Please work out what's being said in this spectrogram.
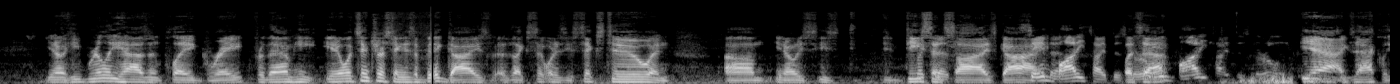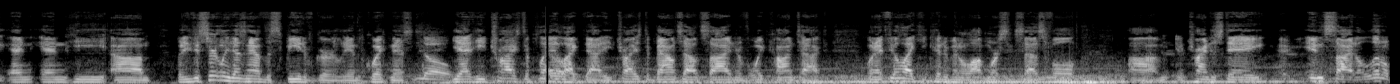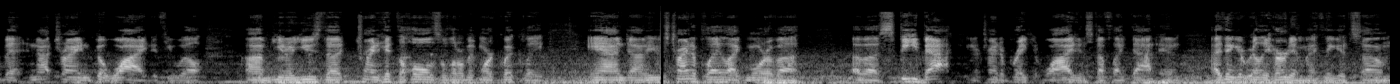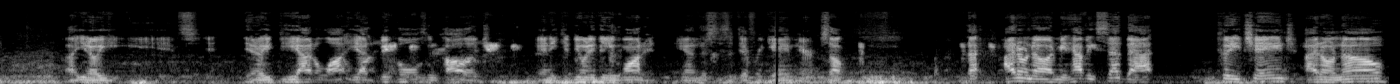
you know, he really hasn't played great for them. He, you know, what's interesting, he's a big guy. He's like, what is he, six two, and um, you know, he's he's decent like sized guy. Same body type as What's Gurley. That? Same body type as Gurley. Yeah, exactly. And and he, um, but he just certainly doesn't have the speed of Gurley and the quickness. No. Yet he tries to play like that. He tries to bounce outside and avoid contact. When I feel like he could have been a lot more successful, um, you know, trying to stay inside a little bit and not try and go wide, if you will. Um, you know, use the trying to hit the holes a little bit more quickly, and um, he was trying to play like more of a of a speed back, you know, trying to break it wide and stuff like that. And I think it really hurt him. I think it's, um, uh, you know, he, it's, you know, he, he had a lot. He had big holes in college, and he could do anything he wanted. And this is a different game here. So that, I don't know. I mean, having said that, could he change? I don't know.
